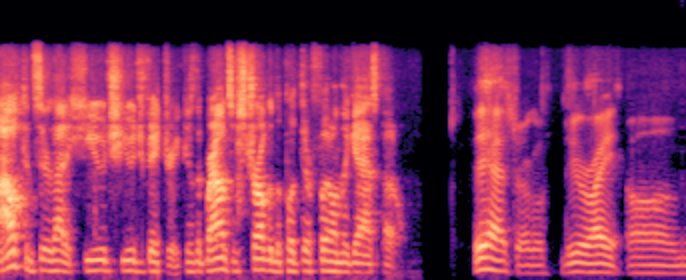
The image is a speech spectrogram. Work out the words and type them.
I'll consider that a huge, huge victory because the Browns have struggled to put their foot on the gas pedal. They have struggled. You're right. Um,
